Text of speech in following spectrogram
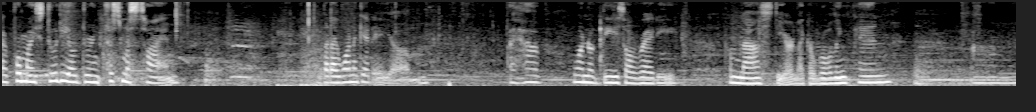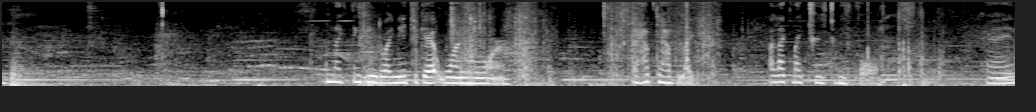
uh, for my studio during Christmas time. But I want to get a, um, I have one of these already from last year, like a rolling pin. Um, I'm like thinking, do I need to get one more? I have to have like, I like my tree to be full. Okay,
